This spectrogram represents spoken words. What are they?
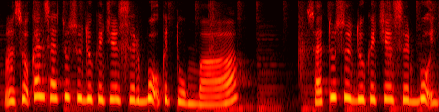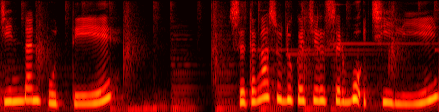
Masukkan satu sudu kecil serbuk ketumbar, satu sudu kecil serbuk jindan putih, setengah sudu kecil serbuk cili,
